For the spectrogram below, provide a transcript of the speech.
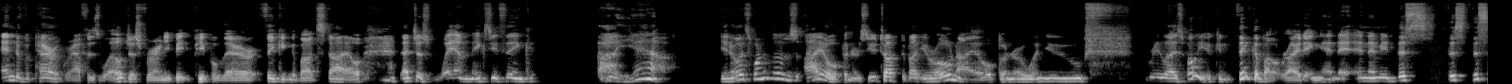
end of a paragraph as well, just for any people there thinking about style, that just wham makes you think, oh, yeah. You know, it's one of those eye openers. You talked about your own eye opener when you realize, oh, you can think about writing, and and I mean, this this this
